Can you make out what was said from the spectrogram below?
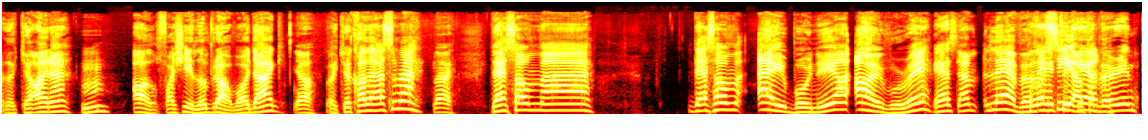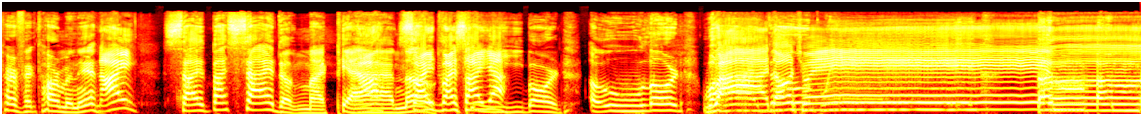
Vet du, Are? Mm. Alfa, kilo, bravo og deg. Ja. Vet du hva det er som er? Nei. Det er som eh, Det er som Ebony og Ivory. Yes. De lever Play together in perfect harmony. Nei! Side by side on my ah, piano. Ja, side by side, ja. Keyboard. Oh lord, Why don't we Bum, bum, bum,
